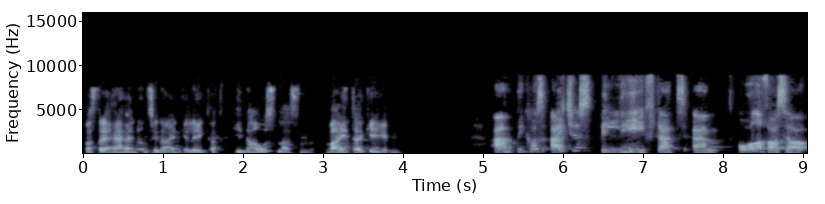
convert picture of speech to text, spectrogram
was der Herr in uns hineingelegt hat, hinauslassen, weitergeben. Um, because I just believe that um, all of us are,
